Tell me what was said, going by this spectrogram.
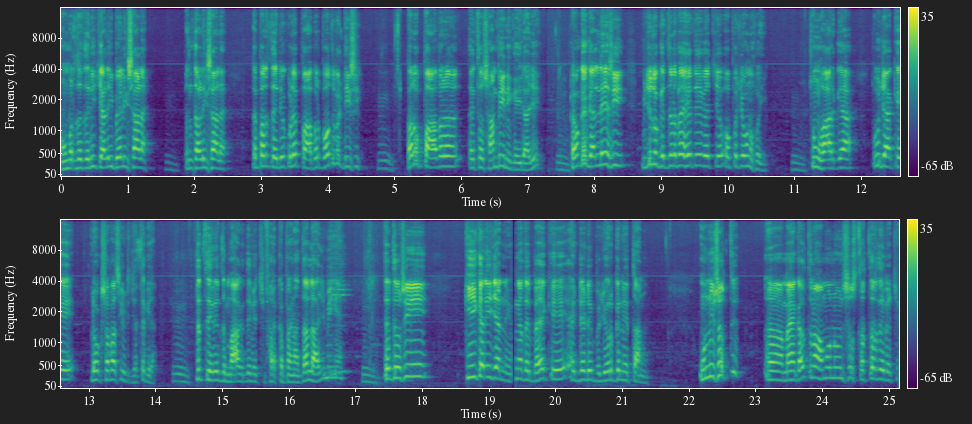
ਉਮਰ ਤਾਂ ਤੇਰੀ 40 42 ਸਾਲ ਹੈ 45 ਸਾਲ ਹੈ। ਤੇ ਪਰ ਤੇਰੇ ਕੋਲੇ ਪਾਵਰ ਬਹੁਤ ਵੱਡੀ ਸੀ। ਪਰ ਉਹ ਪਾਵਰ ਇੱਥੋਂ ਸਾਂਭੀ ਨਹੀਂ ਗਈ ਰਾਜੇ। ਕਿਉਂਕਿ ਗੱਲ ਇਹ ਸੀ ਵੀ ਜਦੋਂ ਗਿੱਦੜ ਵਹਿ ਦੇ ਵਿੱਚ ਉਪਚੋਣ ਹੋਈ, ਤੂੰ ਹਾਰ ਗਿਆ, ਤੂੰ ਜਾ ਕੇ ਲੋਕ ਸਭਾ ਸੀਟ ਜਿੱਤ ਗਿਆ। ਤੇ ਤੇਰੇ ਦਿਮਾਗ ਦੇ ਵਿੱਚ ਫ਼ਰਕ ਪੈਣਾ ਤਾਂ ਲਾਜ਼ਮੀ ਹੈ। ਤੇ ਤੁਸੀਂ ਕੀ ਕਰੀ ਜਾਂਦੇ ਹੋ? ਇਹਨਾਂ ਤੇ ਬਹਿ ਕੇ ਐਡੇ ਐਡੇ ਬਜ਼ੁਰਗ ਨੇਤਾ ਨੂੰ। 1900 ਤ- ਮੈਂ ਗਲਤ ਨਾ ਹੋਵਾਂ 1977 ਦੇ ਵਿੱਚ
